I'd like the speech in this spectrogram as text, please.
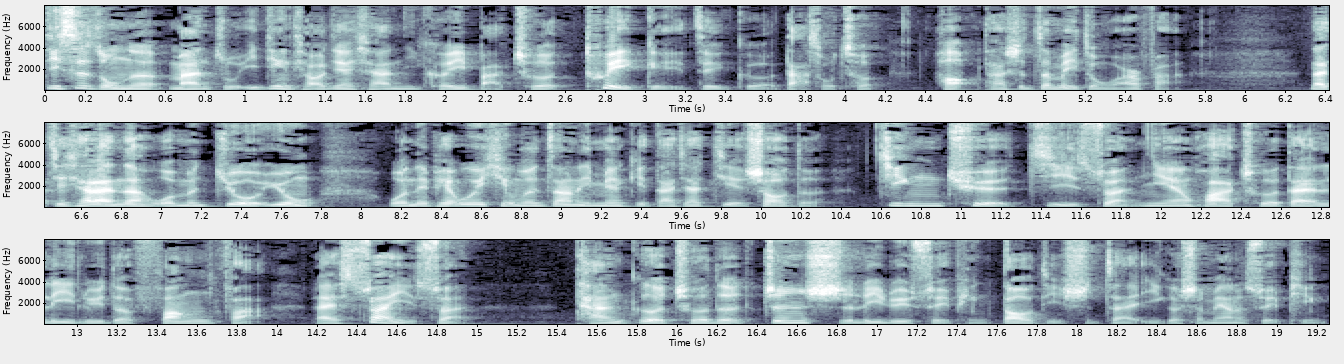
第四种呢，满足一定条件下，你可以把车退给这个大售车。好，它是这么一种玩法。那接下来呢，我们就用我那篇微信文章里面给大家介绍的精确计算年化车贷利率的方法来算一算。谈个车的真实利率水平到底是在一个什么样的水平？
